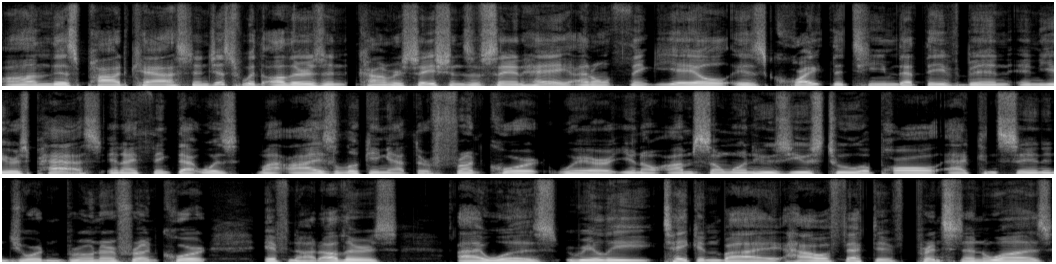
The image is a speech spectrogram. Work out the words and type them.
on this podcast and just with others in conversations of saying, hey, I don't think Yale is quite the team that they've been in years past. And I think that was my eyes looking at their front court, where, you know, I'm someone who's used to a Paul Atkinson and Jordan Bruner front court, if not others. I was really taken by how effective Princeton was.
